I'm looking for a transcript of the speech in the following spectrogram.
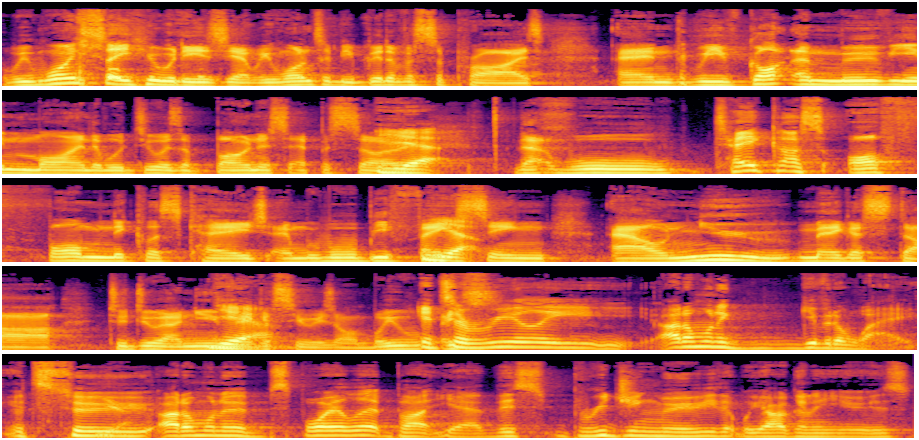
We won't say who it is yet. We want it to be a bit of a surprise. And we've got a movie in mind that we'll do as a bonus episode Yeah. that will take us off from Nicolas Cage and we will be facing our new megastar to do our new Yeah. mega series on. We, it's, a really i don't want to give it away it's too i don't want to spoil it but yeah this bridging movie that we are going to use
